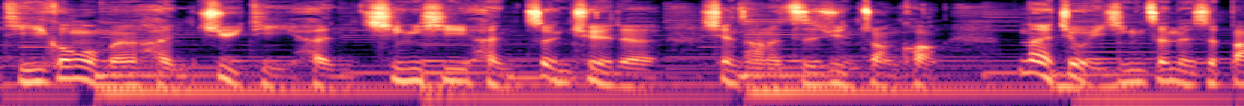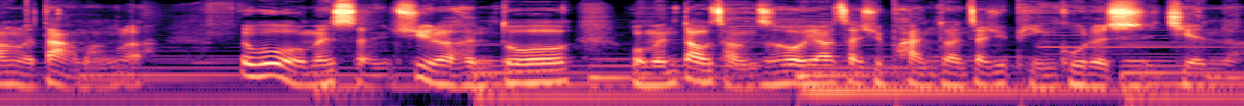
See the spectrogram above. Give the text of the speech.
提供我们很具体、很清晰、很正确的现场的资讯状况，那就已经真的是帮了大忙了。如果我们省去了很多我们到场之后要再去判断、再去评估的时间了，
